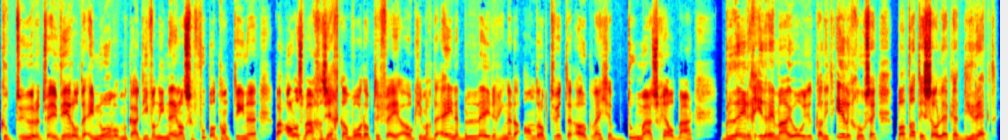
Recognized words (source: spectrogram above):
culturen, twee werelden enorm op elkaar. Die van die Nederlandse voetbalkantine, waar alles maar gezegd kan worden op tv ook. Je mag de ene belediging naar de andere op Twitter ook. Weet je, doe maar, scheld maar. Beledig iedereen maar, joh. Het kan niet eerlijk genoeg zijn, want dat is zo lekker direct.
